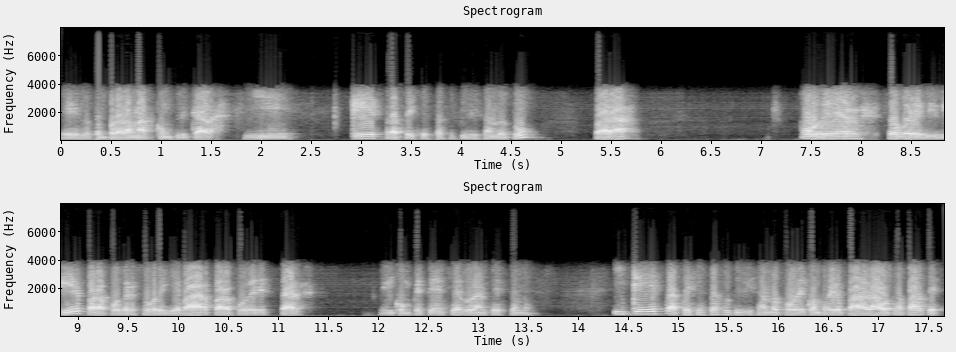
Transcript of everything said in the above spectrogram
eh, la temporada más complicada. ¿Y qué estrategia estás utilizando tú para poder sobrevivir, para poder sobrellevar, para poder estar en competencia durante este mes? ¿Y qué estrategia estás utilizando por el contrario para la otra parte?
